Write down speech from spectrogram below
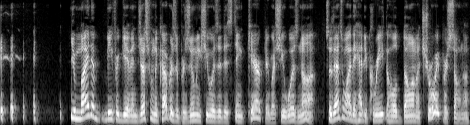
you might have be forgiven just from the covers of presuming she was a distinct character, but she was not. So that's why they had to create the whole Donna Troy persona,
